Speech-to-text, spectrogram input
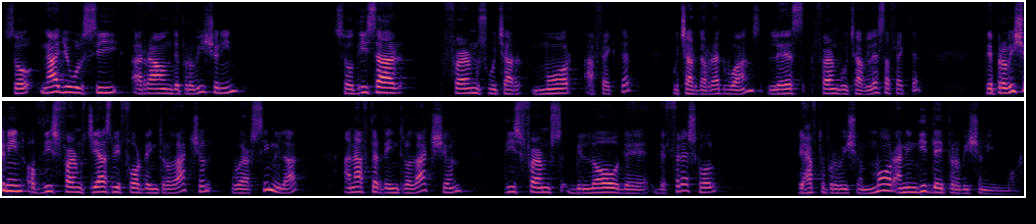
So now you will see around the provisioning. So these are firms which are more affected, which are the red ones, less firms which are less affected. The provisioning of these firms just before the introduction were similar, and after the introduction, these firms below the, the threshold, they have to provision more, and indeed they provisioning more.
